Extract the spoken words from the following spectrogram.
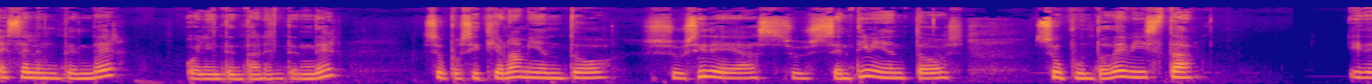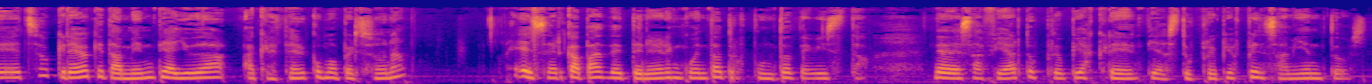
es el entender o el intentar entender su posicionamiento, sus ideas, sus sentimientos, su punto de vista. Y de hecho creo que también te ayuda a crecer como persona el ser capaz de tener en cuenta otros puntos de vista, de desafiar tus propias creencias, tus propios pensamientos,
